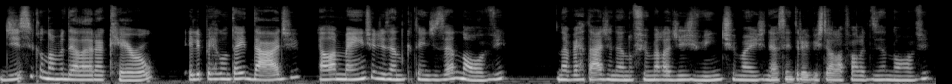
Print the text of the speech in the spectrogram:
disse que o nome dela era Carol. Ele pergunta a idade, ela mente dizendo que tem 19, na verdade, né, no filme ela diz 20, mas nessa entrevista ela fala 19.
